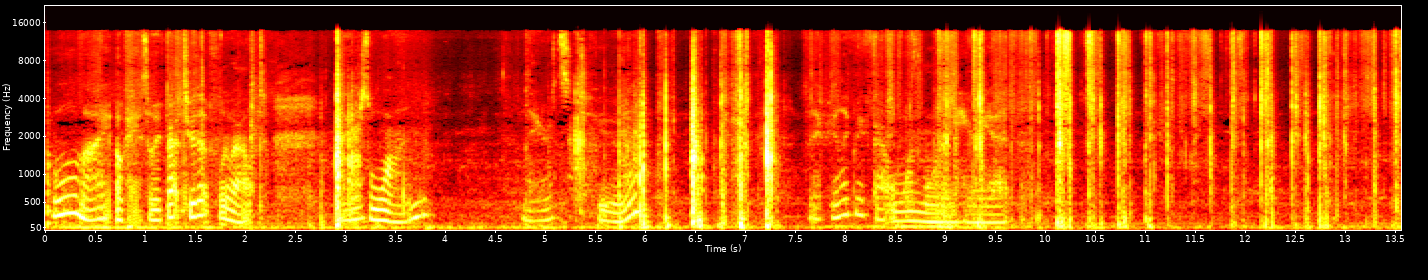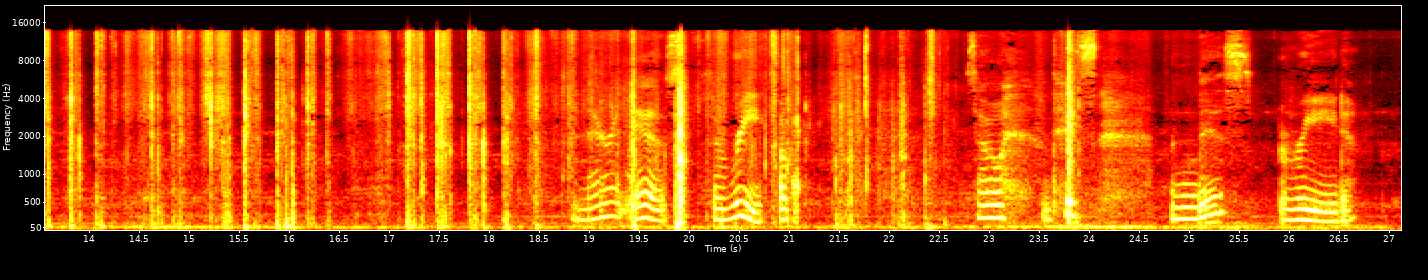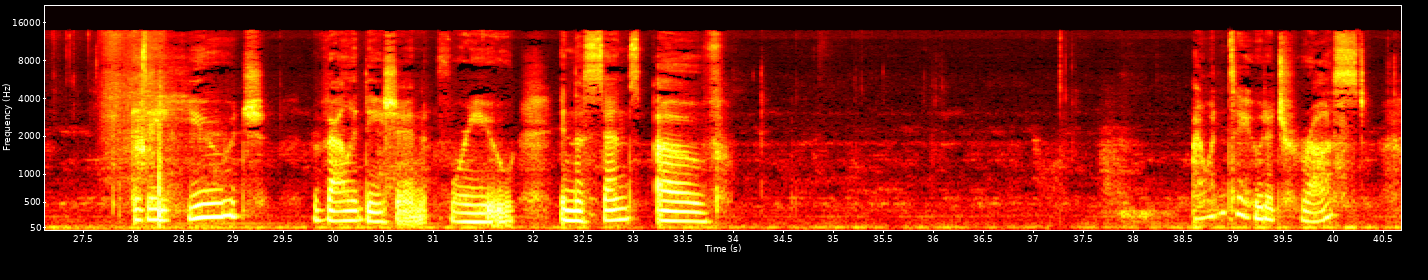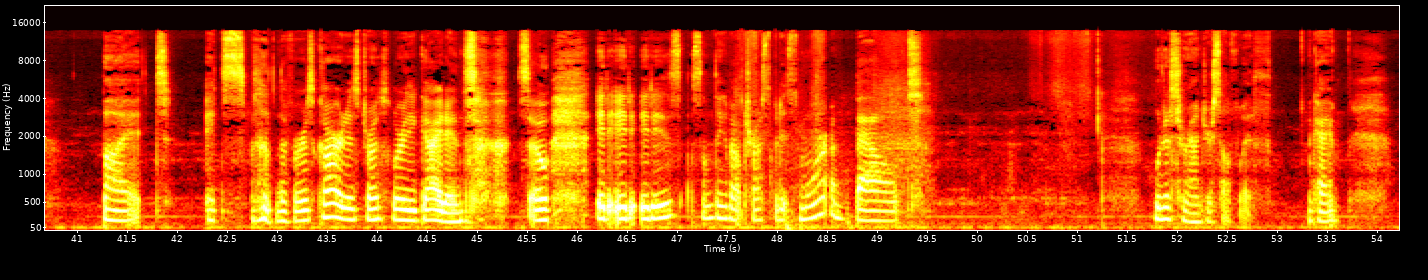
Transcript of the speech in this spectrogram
Oh my. Okay, so we've got two that flew out. There's one. There's two. I feel like we've got one more in here yet. And there it is. Three. Okay. So this this read is a huge validation for you in the sense of I wouldn't say who to trust, but it's the first card is trustworthy guidance. so it, it it is something about trust, but it's more about who to surround yourself with. Okay.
